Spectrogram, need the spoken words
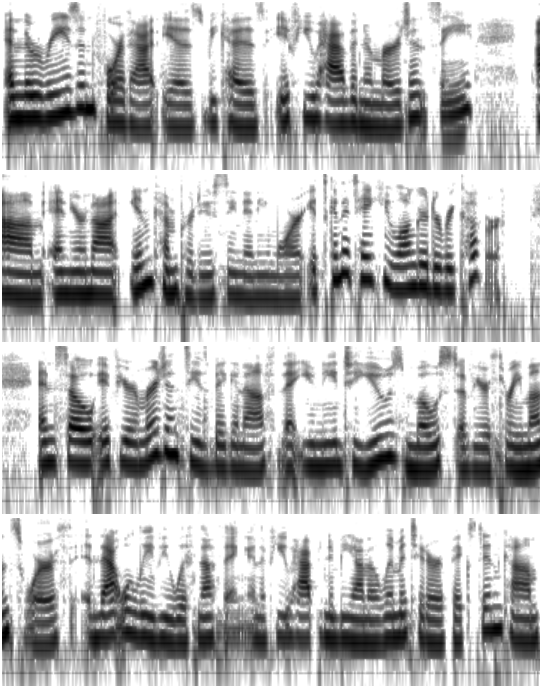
And the reason for that is because if you have an emergency um, and you're not income producing anymore, it's going to take you longer to recover. And so, if your emergency is big enough that you need to use most of your three months worth, and that will leave you with nothing. And if you happen to be on a limited or a fixed income,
